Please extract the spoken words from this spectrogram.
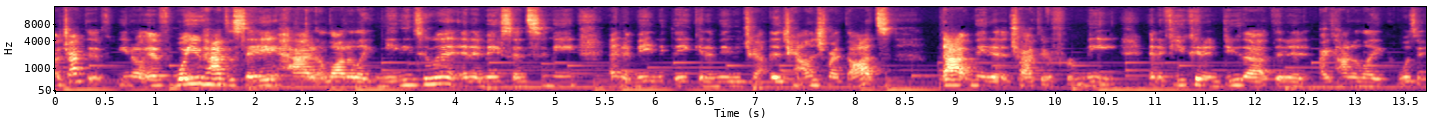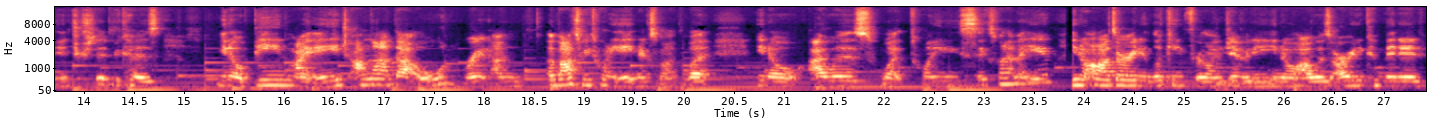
attractive. You know if what you had to say had a lot of like meaning to it and it made sense to me and it made me think and it made me tra- it challenged my thoughts that made it attractive for me. And if you couldn't do that then it i kind of like wasn't interested because you know being my age i'm not that old right? I'm about to be 28 next month but you know, I was what 26 when I met you. You know, I was already looking for longevity. You know, I was already committed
